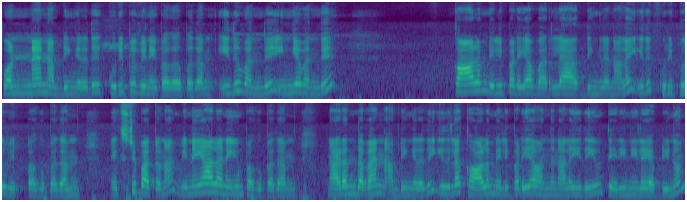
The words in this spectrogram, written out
பொன்னன் அப்படிங்கிறது குறிப்பு வினை பகுப்பதம். இது வந்து இங்கே வந்து காலம் வெளிப்படையாக வரல அப்படிங்கிறனால இது குறிப்பு பகுப்பதம். நெக்ஸ்ட்டு பார்த்தோன்னா வினையாளனையும் பகுப்பதம். நடந்தவன் அப்படிங்கிறது இதில் காலம் வெளிப்படையாக வந்தனால இதையும் தெரிநிலை அப்படின்னும்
